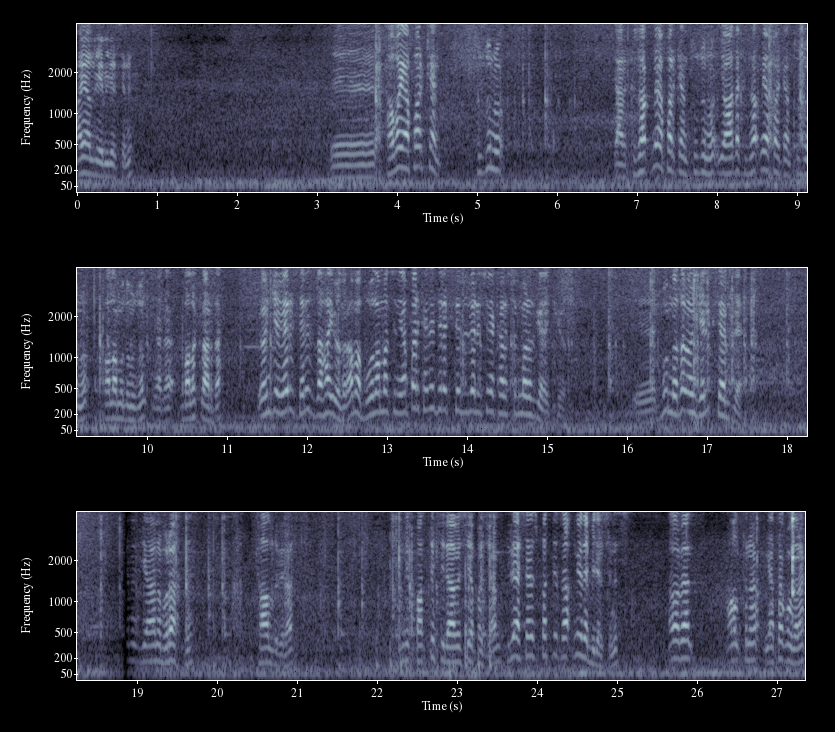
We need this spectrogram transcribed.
ayarlayabilirsiniz. Ee, tava yaparken tuzunu Yani kızartma yaparken tuzunu, yağda kızartma yaparken tuzunu palamudumuzun ya da balıklarda önce verirseniz daha iyi olur. Ama buğulamasını yaparken de direkt sebzelerin içine karıştırmanız gerekiyor. Ee, bunda da öncelik sebze. Yağını bıraktı. Saldı biraz. Şimdi patates ilavesi yapacağım. Dilerseniz patates atmayabilirsiniz. Ama ben altına yatak olarak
